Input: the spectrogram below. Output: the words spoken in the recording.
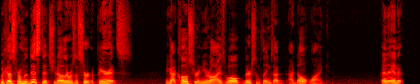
because from the distance, you know, there was a certain appearance you got closer and you realize, well, there's some things I, I don't like. And, and it,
